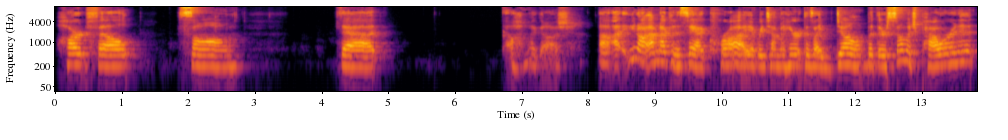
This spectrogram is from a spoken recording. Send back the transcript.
heartfelt song that oh my gosh. Uh, I, you know, I'm not going to say I cry every time I hear it because I don't, but there's so much power in it.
